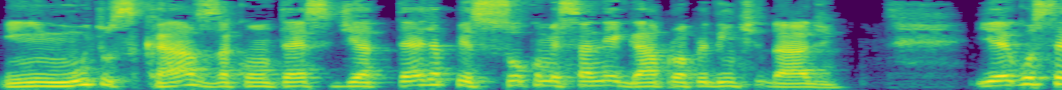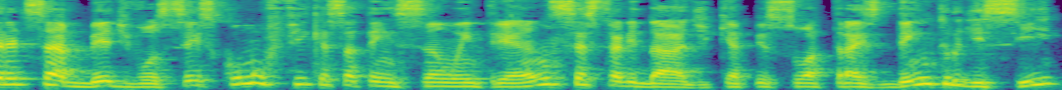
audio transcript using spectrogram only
em muitos casos acontece de até a pessoa começar a negar a própria identidade. E eu gostaria de saber de vocês como fica essa tensão entre a ancestralidade que a pessoa traz dentro de si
